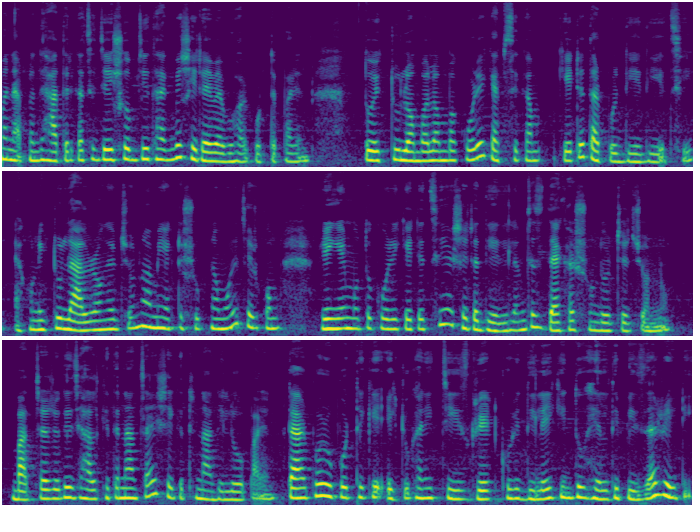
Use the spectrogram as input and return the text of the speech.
মানে আপনাদের হাতের কাছে যেই সবজি থাকবে সেটাই ব্যবহার করতে পারেন। তো একটু লম্বা লম্বা করে ক্যাপসিকাম কেটে তারপর দিয়ে দিয়েছি। এখন একটু লাল রঙের জন্য আমি একটা শুকনো মরিচ এরকম রিংয়ের মতো করে কেটেছি আর সেটা দিয়ে দিলাম জাস্ট দেখার সৌন্দর্যের জন্য। বাচ্চারা যদি ঝাল খেতে না চায় সেক্ষেত্রে না দিলেও পারেন। তারপর উপর থেকে একটুখানি চিজ গ্রেট করে দিলেই কিন্তু হেলদি পিৎজা রেডি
